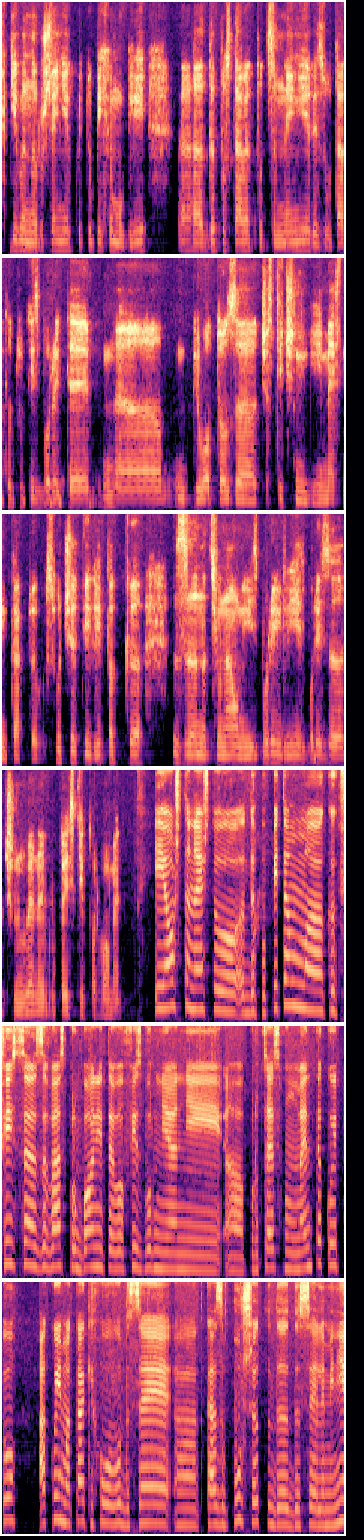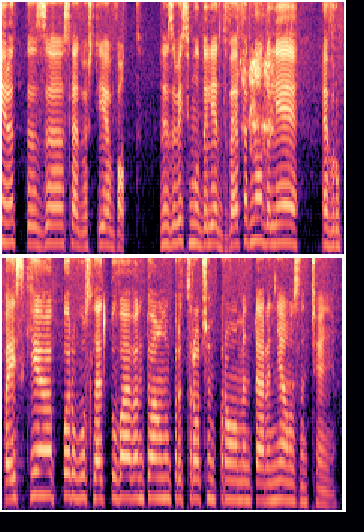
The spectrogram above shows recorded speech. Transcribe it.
такива нарушения, които биха могли а, да поставят под съмнение резултатът от изборите, а, било то за частични и местни, както е в случаят, или пък а, за национални избори или избори за членове на Европейския парламент. И още нещо да попитам. Какви са за вас пробойните в изборния ни процес в момента, които, ако има как, е хубаво да се така запушат, да, да се елиминират за следващия вод? Независимо дали е две в едно, дали е европейския първо, след това евентуално предсрочен парламентарен, няма значение.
